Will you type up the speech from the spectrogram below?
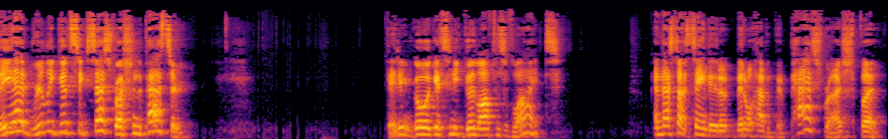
they had really good success rushing the passer. They didn't go against any good offensive lines. And that's not saying they don't, they don't have a good pass rush, but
